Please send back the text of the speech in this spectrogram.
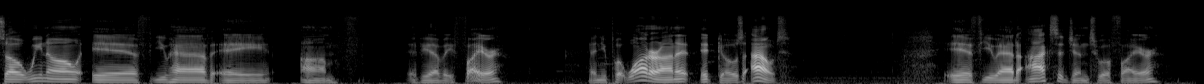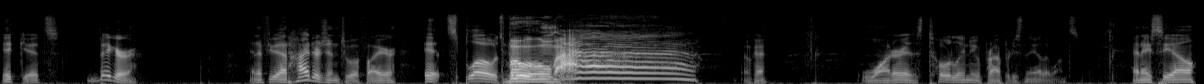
So we know if you have a um, if you have a fire and you put water on it, it goes out. If you add oxygen to a fire, it gets bigger. And if you add hydrogen to a fire, it explodes. Boom! Ah! Okay. Water has totally new properties than the other ones. NaCl.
